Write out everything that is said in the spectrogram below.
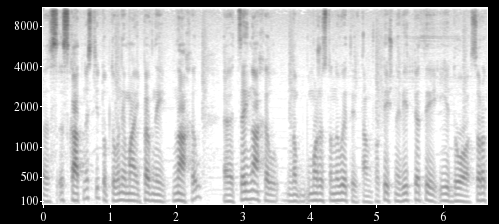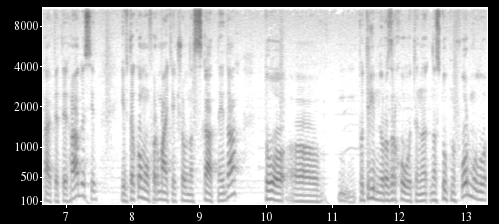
е, скатності, тобто вони мають певний нахил. Е, Цей нахил на- може становити там фактично від 5 і до 45 градусів. І в такому форматі, якщо в нас скатний дах, то е, потрібно розраховувати на, наступну формулу,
